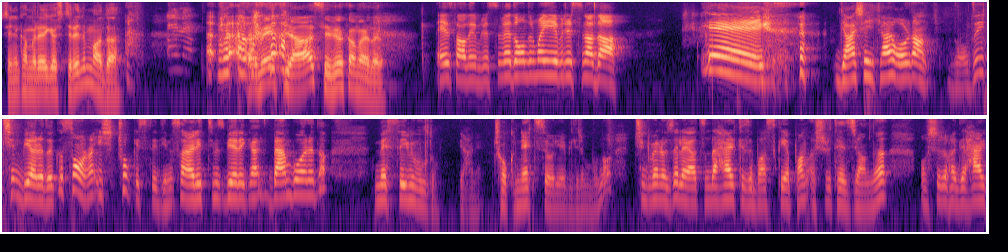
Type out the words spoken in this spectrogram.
Seni kameraya gösterelim mi Ada? Evet. evet ya seviyor kameraları. El sallayabilirsin ve dondurma yiyebilirsin Ada. Yay! ya şey hikaye oradan olduğu için bir arada sonra iş çok istediğimiz, hayal ettiğimiz bir yere geldi. Ben bu arada mesleğimi buldum. Yani çok net söyleyebilirim bunu. Çünkü ben özel hayatında herkese baskı yapan aşırı tezcanlı, aşırı hadi her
